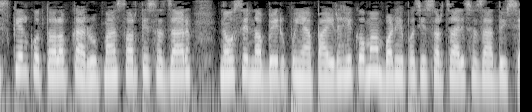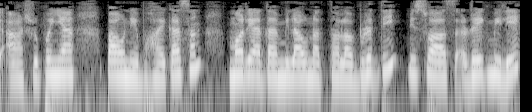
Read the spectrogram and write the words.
स्केलको तलबका रूपमा सड़तीस हजार नौ सय नब्बे रूपियाँ पाइरहेकोमा बढ़ेपछि सड़चालिस हजार दुई सय आठ रूपियाँ पाउने भएका छन्। मर्यादा मिलाउन तलब वृद्धि विश्वास रेग्मीले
